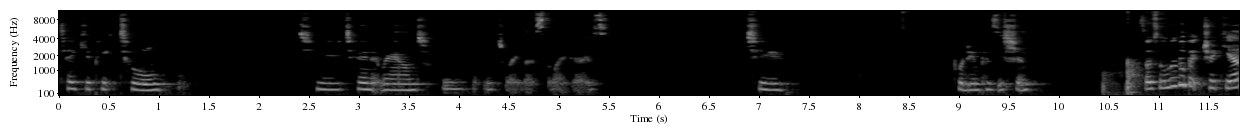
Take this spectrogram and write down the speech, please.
take your pick tool to turn it round, which way, that's the way it goes, to put in position. So it's a little bit trickier.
